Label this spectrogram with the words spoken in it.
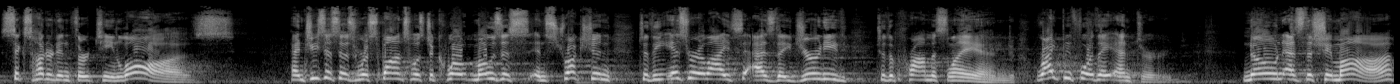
613 laws. And Jesus' response was to quote Moses' instruction to the Israelites as they journeyed to the promised land, right before they entered. Known as the Shema,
